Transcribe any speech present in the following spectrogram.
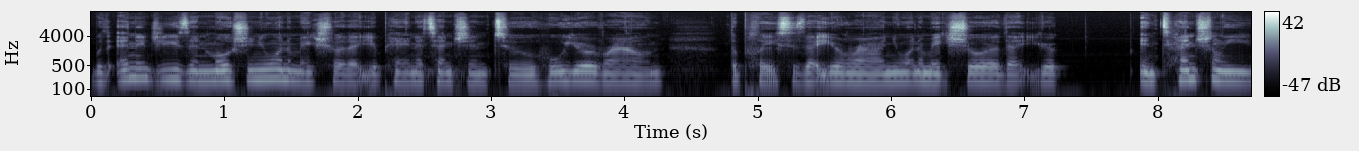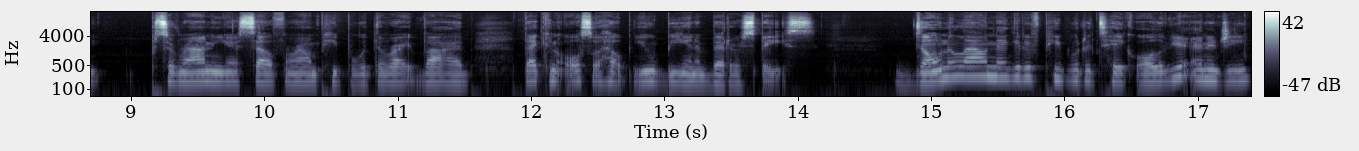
With energies in motion, you want to make sure that you're paying attention to who you're around, the places that you're around. You want to make sure that you're intentionally surrounding yourself around people with the right vibe that can also help you be in a better space. Don't allow negative people to take all of your energy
